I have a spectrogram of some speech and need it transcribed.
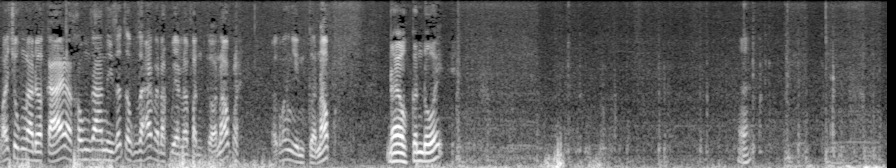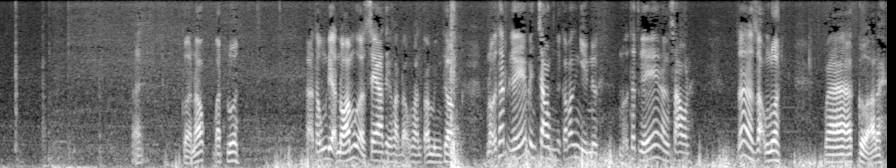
Nói chung là được cái là không gian thì rất rộng rãi và đặc biệt là phần cửa nóc này. Các bác nhìn cửa nóc. Đều, cân đối. Đấy. Đấy. cửa nóc bật luôn hệ thống điện đóm của xe thì hoạt động hoàn toàn bình thường. Nội thất ghế bên trong thì các bác nhìn được nội thất ghế đằng sau này. Rất là rộng luôn. Và cửa này.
